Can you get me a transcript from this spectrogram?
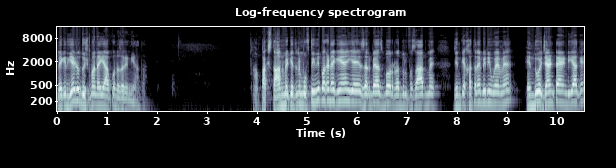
لیکن یہ جو دشمن ہے، یہ آپ کو نظر ہی نہیں آتا۔ ہاں پاکستان میں کتنے مفتی نہیں پکڑے گئے ہیں، یہ ضرب ازب اور رد الفساد میں جن کے خطرے بھی نہیں ہوئے ہوئے ہیں۔ ہندو ایجنٹ ہیں انڈیا کے۔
